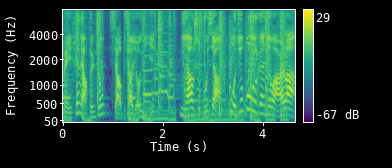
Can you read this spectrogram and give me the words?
每天两分钟，笑不笑由你。你要是不笑，我就不跟你玩了。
